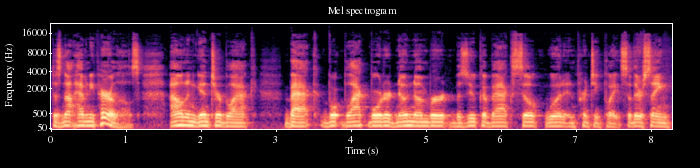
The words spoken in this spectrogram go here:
does not have any parallels. Allen and Ginter black back, bo- black bordered, no number, bazooka back, silk, wood, and printing plate. So they're saying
